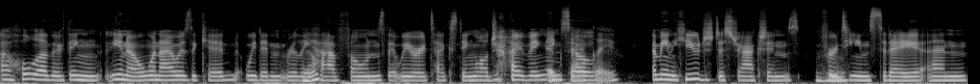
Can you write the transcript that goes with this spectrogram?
a whole other thing. You know, when I was a kid, we didn't really Nope. have phones that we were texting while driving. And so. I mean, huge distractions Mm-hmm. for teens today. And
